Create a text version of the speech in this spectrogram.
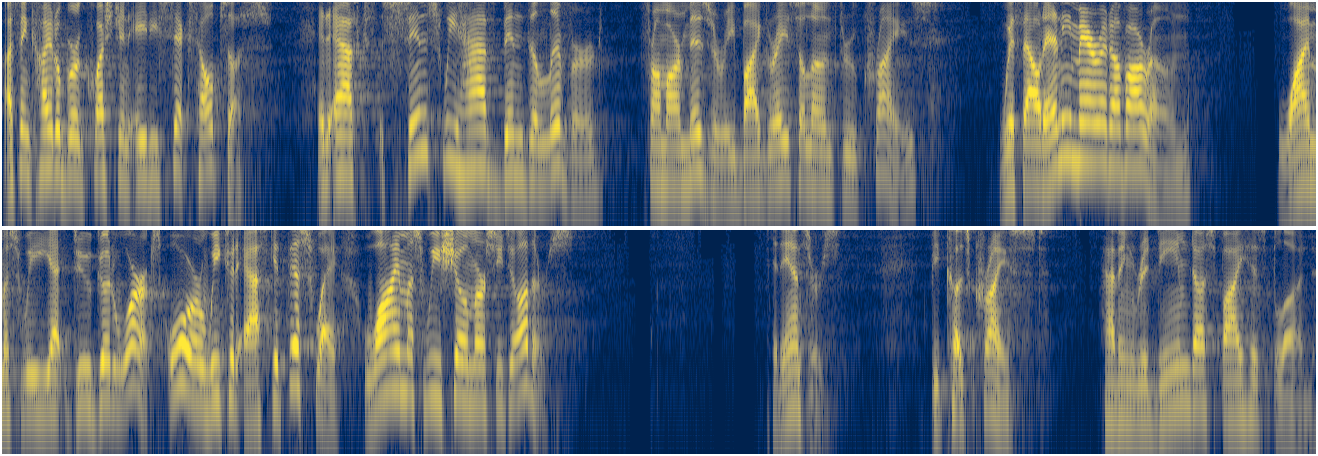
I think Heidelberg question 86 helps us. It asks Since we have been delivered from our misery by grace alone through Christ, without any merit of our own, why must we yet do good works? Or we could ask it this way Why must we show mercy to others? It answers because Christ, having redeemed us by his blood,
